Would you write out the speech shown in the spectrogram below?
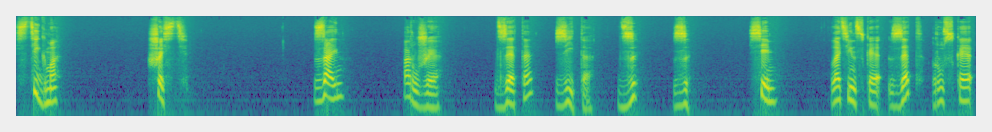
Стигма. Шесть. Зайн. Оружие. Дзета, зита, дз, з. Семь. Латинское Z, русское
